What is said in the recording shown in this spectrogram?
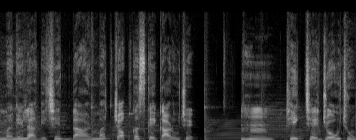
મને લાગે છે દાળમાં ચોક્કસ કંઈક કાળું છે. હમ ઠીક છે જોઉં છું.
